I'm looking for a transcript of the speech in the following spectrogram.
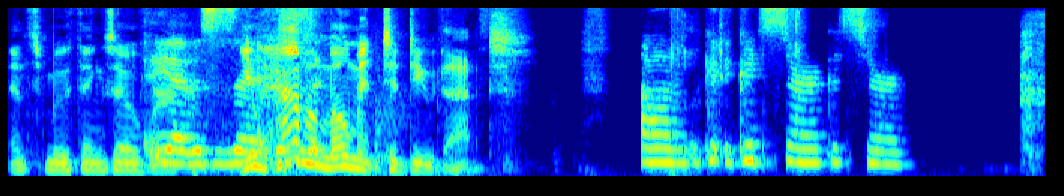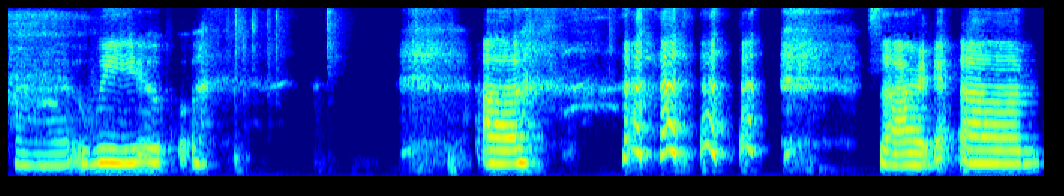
and smooth things over, Yeah, this is it. you This have a it. moment to do that. Um, good, good sir, good sir. Uh, we, uh, sorry. Um,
